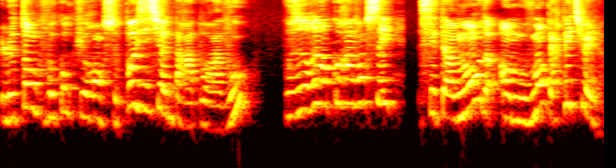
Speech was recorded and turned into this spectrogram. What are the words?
le temps que vos concurrents se positionnent par rapport à vous, vous aurez encore avancé. C'est un monde en mouvement perpétuel.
